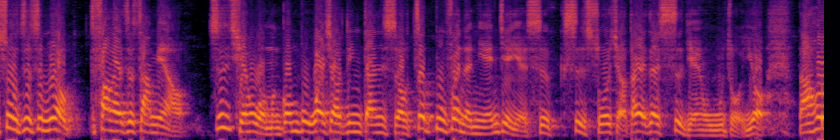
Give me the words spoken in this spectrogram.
数字是没有放在这上面哦。之前我们公布外销订单的时候，这部分的年减也是是缩小，大概在四点五左右。然后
